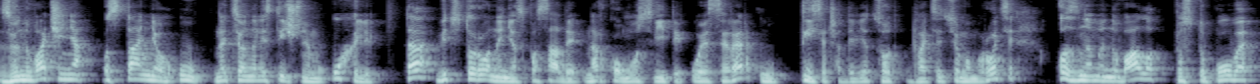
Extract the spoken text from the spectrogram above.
Звинувачення останнього у націоналістичному ухилі та відсторонення з посади наркому освіти УСРР у 1927 році ознаменувало поступове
